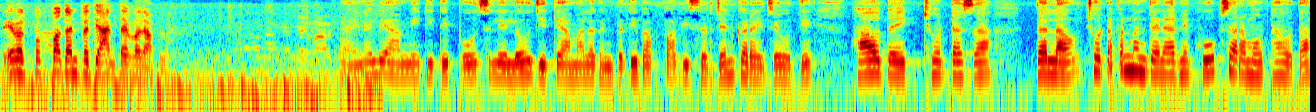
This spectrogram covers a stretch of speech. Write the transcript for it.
हे बघ पप्पा गणपती आणताय बघ आपला. फायनली आम्ही तिथे पोहोचलेलो जिथे आम्हाला गणपती बाप्पा विसर्जन करायचे होते. हा होता एक छोटासा तलाव. छोटा पण म्हणता येणार नाही. खूप सारा मोठा होता.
